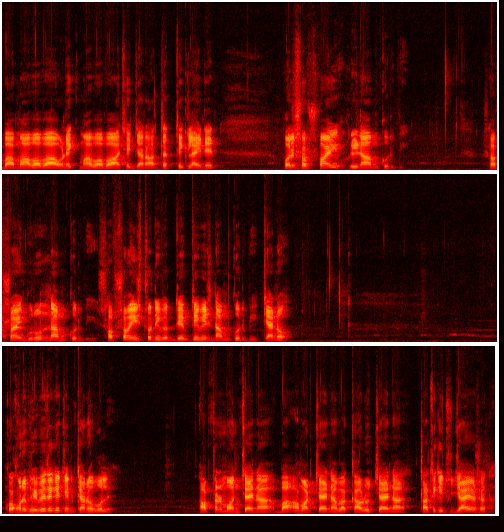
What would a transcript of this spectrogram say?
বা মা বাবা অনেক মা বাবা আছেন যারা আধ্যাত্মিক লাইনের, বলে সবসময় হরিনাম করবি। সবসময় গুরুর নাম করবি, সবসময় ইষ্টদেব দেবদেবীর নাম করবি। কেন? কখনো ভেবে দেখেছেন কেন বলে? আপনার মন চায় না বা আমার চায় না বা কারোর চায় না, তাতে কিছু যায় আসে না।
